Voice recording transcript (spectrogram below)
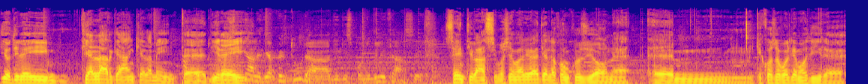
io direi ti allarga anche la mente. Direi... segnale di apertura, di disponibilità, sì. Senti Massimo, siamo arrivati alla conclusione. Ehm, che cosa vogliamo dire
